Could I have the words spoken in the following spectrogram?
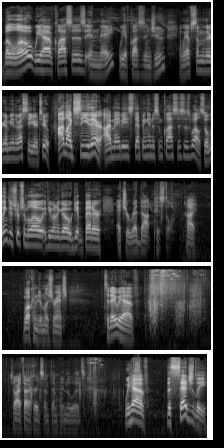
below. We have classes in May, we have classes in June, and we have some that are going to be in the rest of the year too. I'd like to see you there. I may be stepping into some classes as well. So link description below if you want to go get better at your red dot pistol. Hi, welcome to Demolition Ranch. Today we have, sorry, I thought I heard something in the woods. We have the Sedgley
